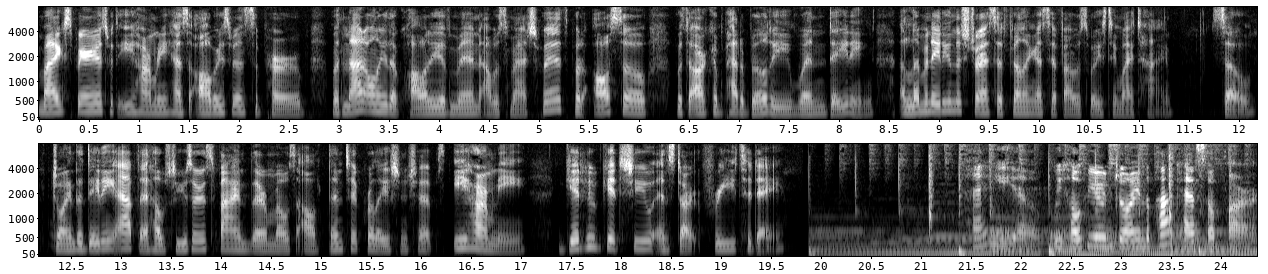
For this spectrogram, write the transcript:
My experience with eHarmony has always been superb, with not only the quality of men I was matched with, but also with our compatibility when dating, eliminating the stress of feeling as if I was wasting my time. So, join the dating app that helps users find their most authentic relationships. eHarmony, get who gets you and start free today. Hey, we hope you're enjoying the podcast so far.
